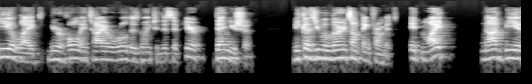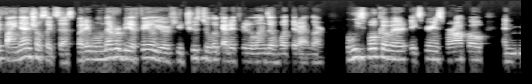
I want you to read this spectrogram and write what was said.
feel like your whole entire world is going to disappear, then you should because you will learn something from it. It might not be a financial success, but it will never be a failure if you choose to look at it through the lens of what did I learn. We spoke of it, Experience Morocco, and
